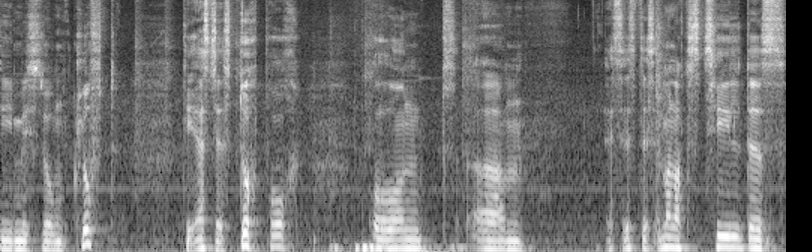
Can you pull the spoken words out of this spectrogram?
die Mission Kluft. Die erste ist Durchbruch und ähm, es ist es immer noch das Ziel, das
